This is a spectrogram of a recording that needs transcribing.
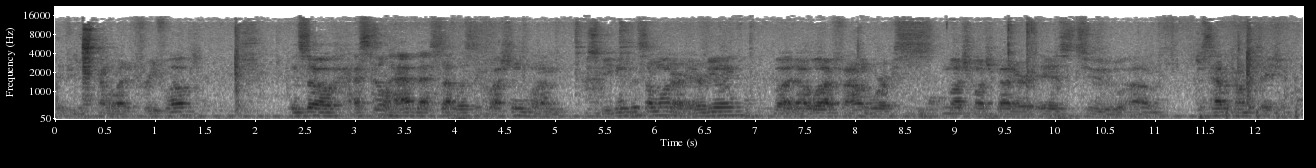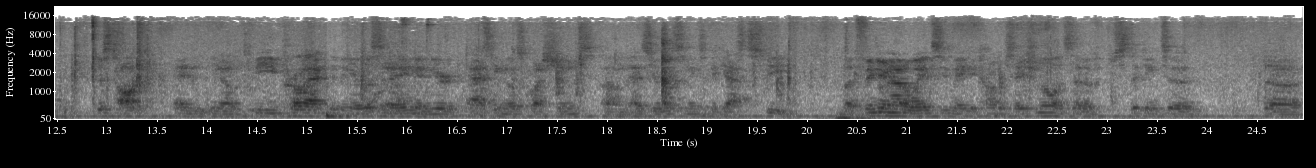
if you just kind of let it free flow. And so I still have that set list of questions when I'm speaking to someone or interviewing, but uh, what I've found works much, much better is to um, just have a conversation, just talk, and you know, be proactive in your listening and you're asking those questions um, as you're listening to the guest speak. But figuring out a way to make it conversational instead of sticking to the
